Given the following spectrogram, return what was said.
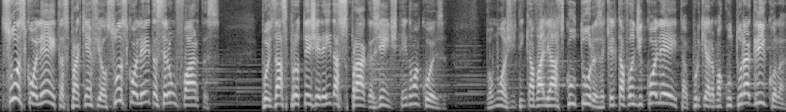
Suas colheitas, para quem é fiel, suas colheitas serão fartas, pois as protegerei das pragas. Gente, entenda uma coisa. Vamos, a gente tem que avaliar as culturas. Aqui ele está falando de colheita, porque era uma cultura agrícola.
